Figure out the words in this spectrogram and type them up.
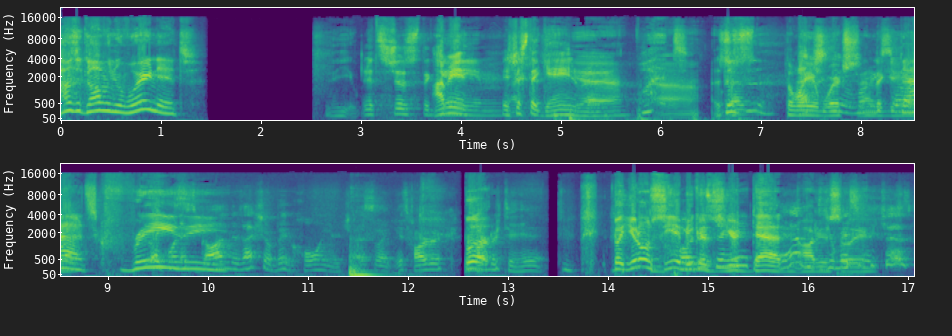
How's it gone when you're wearing it? It's just the game. I mean, it's just the game, Yeah. What? Uh, it's This just is- the way it works in the Mauricio, game. That's crazy. Like when it's crazy. gone, there's actually a big hole in your chest. Like it's harder, But- harder to hit. But you don't see it because you're hit? dead, yeah, because you're missing your chest.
